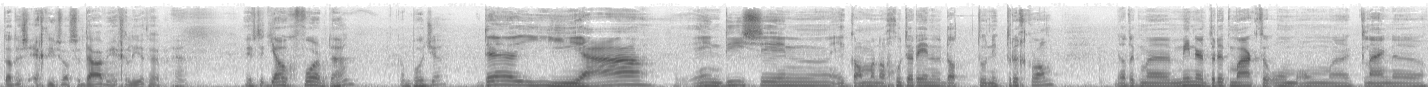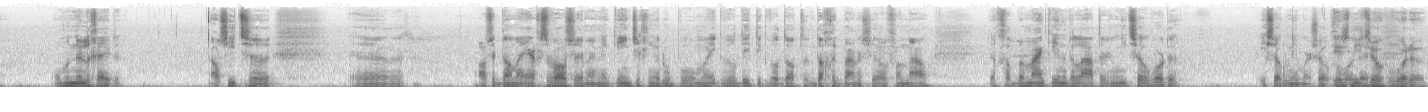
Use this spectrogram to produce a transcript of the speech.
dat is echt iets wat ze daar weer geleerd hebben. Heeft het jou gevormd, Daan? Cambodja? De, ja, in die zin, ik kan me nog goed herinneren dat toen ik terugkwam, dat ik me minder druk maakte om, om eh, kleine onbenulligheden. Als iets, eh, eh, als ik dan ergens was en een kindje ging roepen om ik wil dit, ik wil dat, dan dacht ik bij mezelf van nou, dat gaat bij mijn kinderen later niet zo worden. Is ook niet meer zo geworden. Is niet zo geworden.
